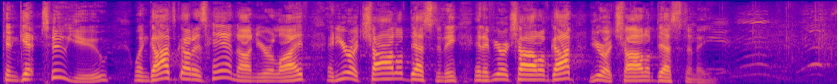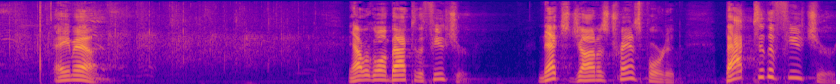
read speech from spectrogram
can get to you when God's got his hand on your life and you're a child of destiny. And if you're a child of God, you're a child of destiny. Amen. Now we're going back to the future. Next, John is transported back to the future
